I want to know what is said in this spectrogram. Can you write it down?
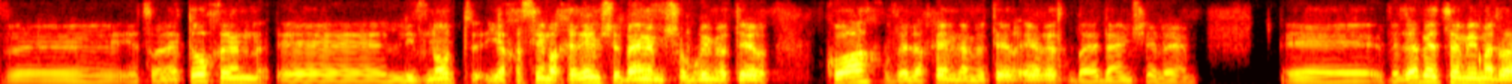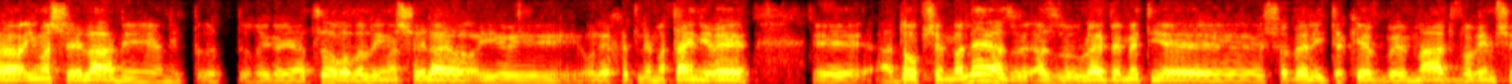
ויצרני תוכן אה, לבנות יחסים אחרים שבהם הם שומרים יותר כוח ולכן גם יותר ערך בידיים שלהם. אה, וזה בעצם, אם, אם השאלה, אני, אני רגע אעצור, אבל אם השאלה היא הולכת למתי נראה אדופשן אה, מלא, אז, אז אולי באמת יהיה שווה להתעכב במה הדברים ש,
